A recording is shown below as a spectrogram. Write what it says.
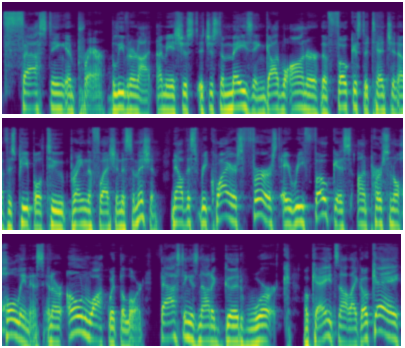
fasting and prayer. Believe it or not. I mean, it's just, it's just amazing. God will honor the focused attention of his people to bring the flesh into submission. Now, this requires first a refocus on personal holiness in our own walk with the Lord. Fasting is not a good work. Okay. It's not like, okay,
